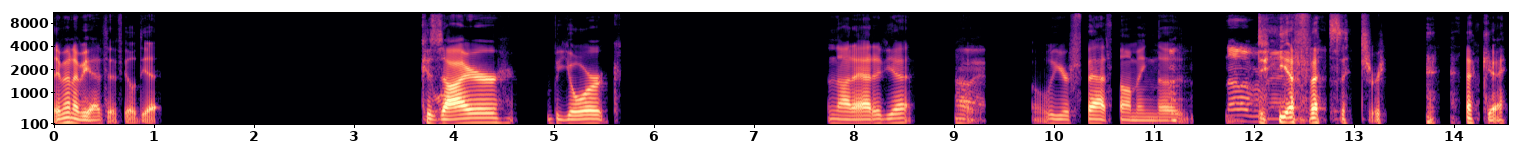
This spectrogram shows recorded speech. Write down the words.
They may not be added to the field yet. Kizzire, Bjork, not added yet. Oh, well, you're fat thumbing the. DFS entry. okay.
